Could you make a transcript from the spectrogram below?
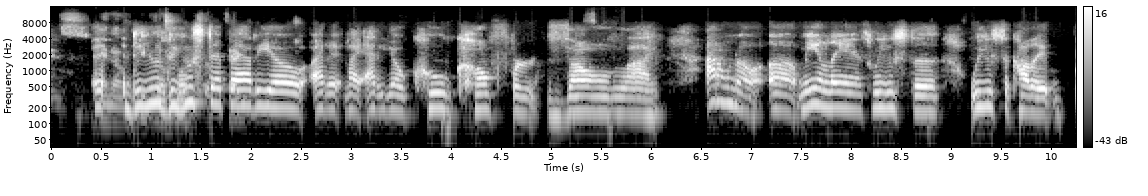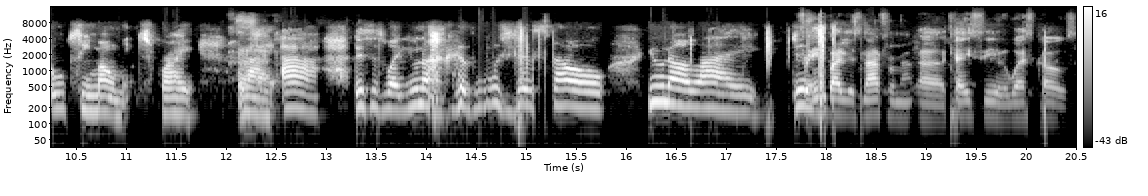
is you know do you do you step out of your out of like out of your cool comfort zone like i don't know. Uh me and lance we used to we used to call it bootsy moments right? Like ah this is what you know because we was just so you know like just, for anybody that's not from uh kc or the west coast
